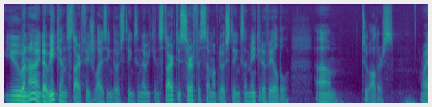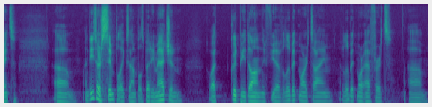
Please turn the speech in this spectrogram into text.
you and I, that we can start visualizing those things and that we can start to surface some of those things and make it available um, to others, right? Um, and these are simple examples, but imagine what could be done if you have a little bit more time, a little bit more effort, um,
